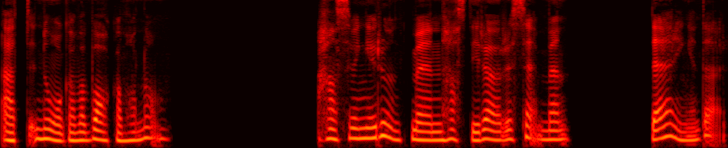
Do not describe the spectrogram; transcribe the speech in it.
att någon var bakom honom. Han svänger runt med en hastig rörelse, men det är ingen där.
